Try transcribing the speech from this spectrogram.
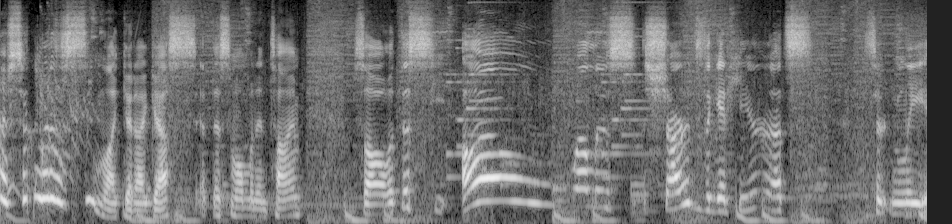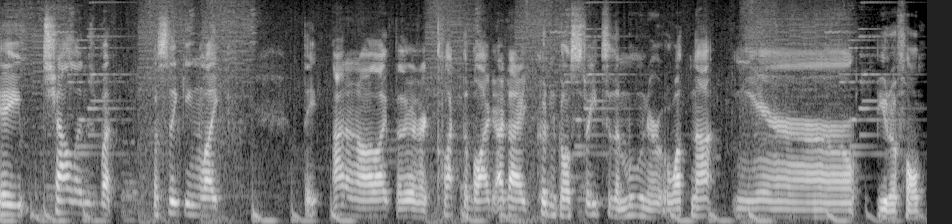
Eh, certainly doesn't seem like it, I guess, at this moment in time. So with this... Oh! Well, there's shards to get here. That's certainly a challenge, but I was thinking, like, they... I don't know, like, they're collectible. I, I couldn't go straight to the moon or whatnot. Yeah, beautiful.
